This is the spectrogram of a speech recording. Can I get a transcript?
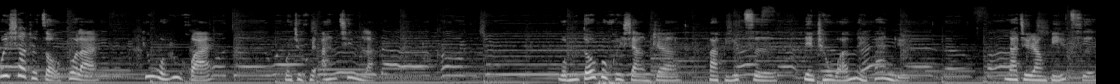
微笑着走过来，拥我入怀，我就会安静了。我们都不会想着把彼此变成完美伴侣。那就让彼此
